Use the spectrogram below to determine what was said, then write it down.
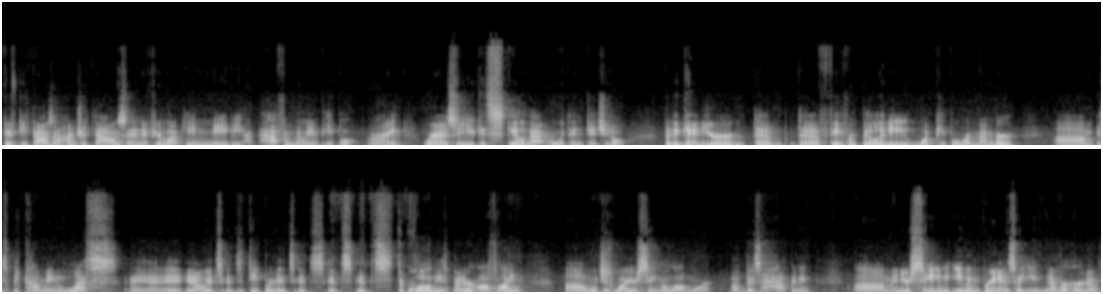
50,000, 100,000. If you're lucky, maybe half a million people, all right? Whereas you could scale that within digital but again, your the the favorability, what people remember, um, is becoming less. Uh, you know, it's it's deeper. It's it's it's it's the quality is better offline, uh, which is why you're seeing a lot more of this happening. Um, and you're seeing even brands that you've never heard of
